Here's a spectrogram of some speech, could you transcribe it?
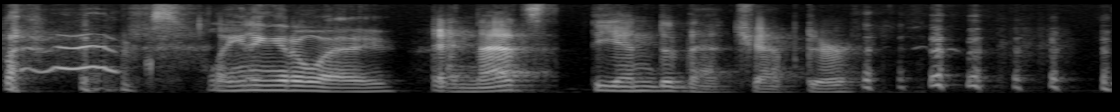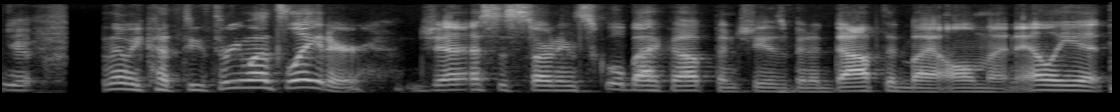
explaining it away. And that's the end of that chapter. Yep. And then we cut to three months later. Jess is starting school back up, and she has been adopted by Alma and Elliot.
